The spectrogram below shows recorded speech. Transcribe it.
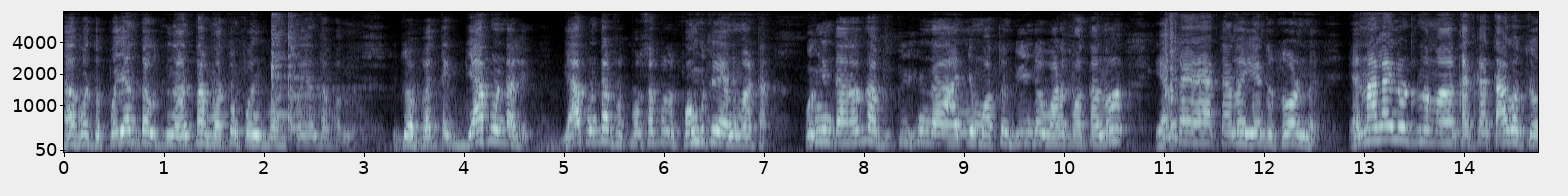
కాకపోతే పొయ్యి అంతా అవుతుంది. అంతా మొత్తం పొంగిపోతుంది. పొయ్యి అంతా పోతుంది ఇట్లా పెద్ద గ్యాప్ ఉండాలి. గ్యాప్ ఉంటే పులస పొంగుతాయి అన్నమాట. పొంగిన తర్వాత అప్పుడు తీసిన అన్ని మొత్తం దీంట్లో వడపోతాను. ఎంత వేస్తానో ఏంటో చూడండి. ఎన్నాలైన ఉంటుందమ్మా. కథ తాగొచ్చు.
